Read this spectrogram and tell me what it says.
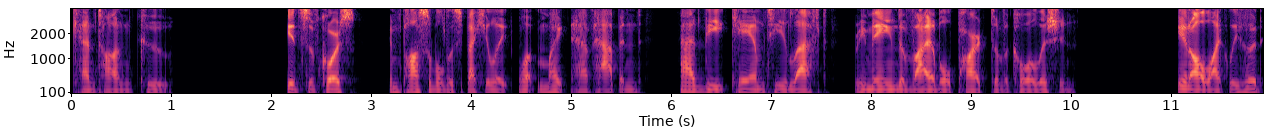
Canton coup. It's, of course, impossible to speculate what might have happened had the KMT left remained a viable part of a coalition. In all likelihood,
